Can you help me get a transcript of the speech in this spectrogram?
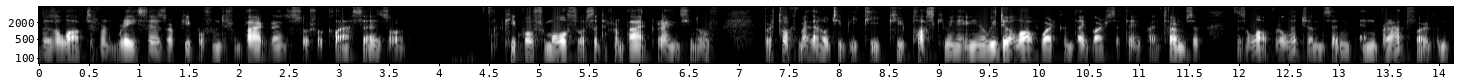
there's a lot of different races or people from different backgrounds or social classes or people from all sorts of different backgrounds. You know, we're talking about the LGBTQ plus community. You know, we do a lot of work on diversity, but in terms of there's a lot of religions in in Bradford and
